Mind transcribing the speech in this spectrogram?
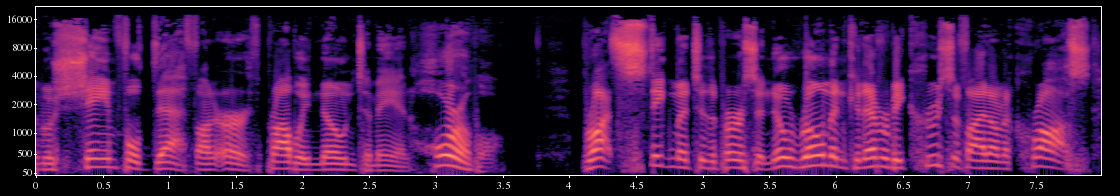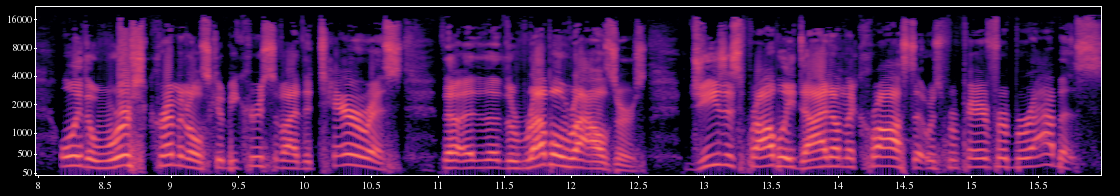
the most shameful death on earth, probably known to man. Horrible. Brought stigma to the person. No Roman could ever be crucified on a cross. Only the worst criminals could be crucified the terrorists, the, the, the rebel rousers. Jesus probably died on the cross that was prepared for Barabbas.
